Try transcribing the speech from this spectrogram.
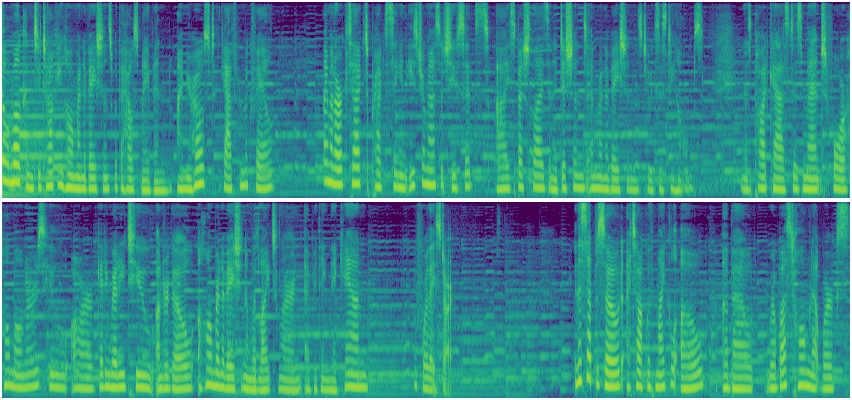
Hello and welcome to Talking Home Renovations with the House Maven. I'm your host, Catherine McPhail. I'm an architect practicing in Eastern Massachusetts. I specialize in additions and renovations to existing homes. And this podcast is meant for homeowners who are getting ready to undergo a home renovation and would like to learn everything they can before they start. In this episode, I talk with Michael O about robust home networks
